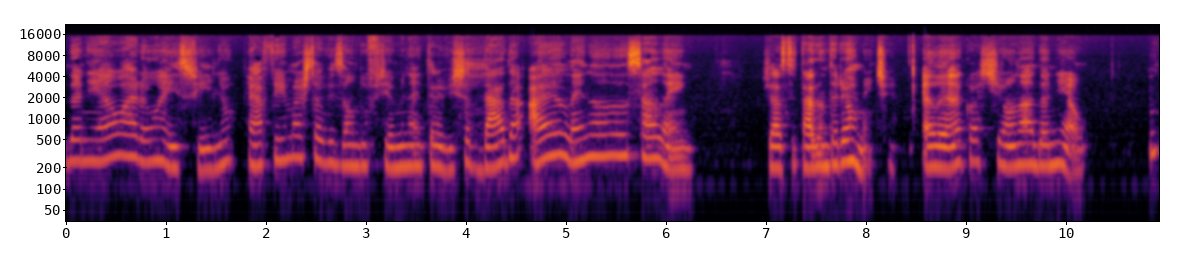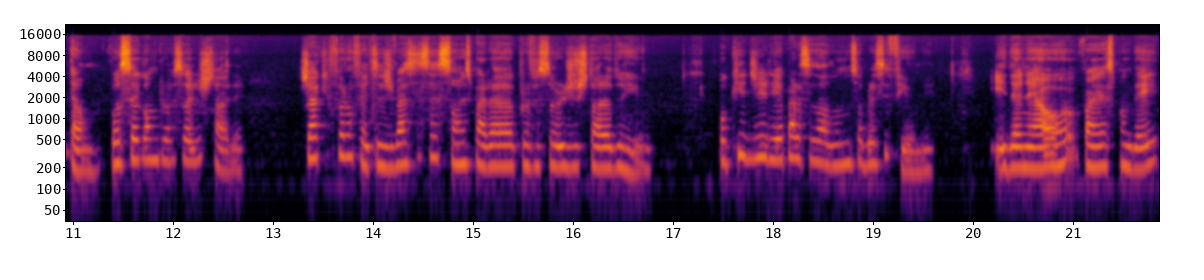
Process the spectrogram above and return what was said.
Daniel Arão Reis Filho reafirma esta visão do filme na entrevista dada a Helena Salem, já citada anteriormente. Helena questiona a Daniel. Então, você como professor de história, já que foram feitas diversas sessões para professores de história do Rio, o que diria para seus alunos sobre esse filme? E Daniel vai responder:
